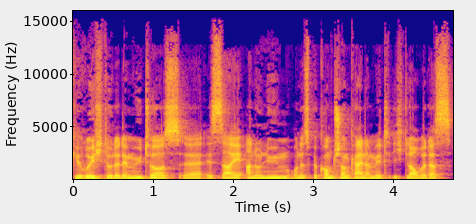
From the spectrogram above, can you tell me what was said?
Gerücht oder der Mythos, äh, es sei anonym und es bekommt schon keiner mit. Ich glaube, dass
